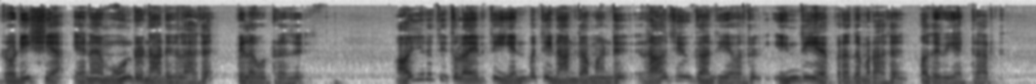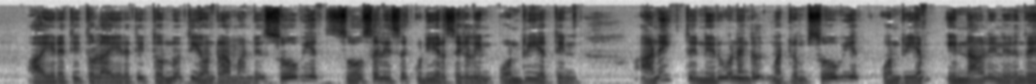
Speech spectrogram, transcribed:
ரொடிஷியா என மூன்று நாடுகளாக பிளவுற்றது. ஆயிரத்தி தொள்ளாயிரத்தி எண்பத்தி நான்காம் ஆண்டு ராஜீவ் காந்தி அவர்கள் இந்திய பிரதமராக பதவியேற்றார். ஆயிரத்தி தொள்ளாயிரத்தி தொண்ணூற்றி ஒன்றாம் ஆண்டு சோவியத் சோசலிச குடியரசுகளின் ஒன்றியத்தின் அனைத்து நிறுவனங்கள் மற்றும் சோவியத் ஒன்றியம் இந்நாளிலிருந்து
